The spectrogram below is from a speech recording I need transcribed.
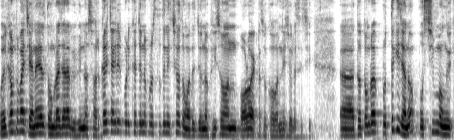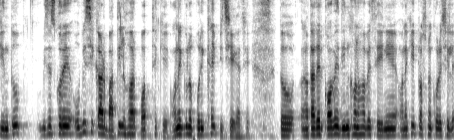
ওয়েলকাম টু মাই চ্যানেল তোমরা যারা বিভিন্ন সরকারি চাকরির পরীক্ষার জন্য প্রস্তুতি নিচ্ছ, তোমাদের জন্য ভীষণ বড় একটা সুখবর নিয়ে চলে এসেছি। তো তোমরা প্রত্যেকেই জানো, পশ্চিমবঙ্গে কিন্তু বিশেষ করে ওবিসি কার্ড বাতিল হওয়ার পর থেকে অনেকগুলো পরীক্ষাই পিছিয়ে গেছে। তো তাদের কবে দিনক্ষণ হবে সেই নিয়ে অনেকেই প্রশ্ন করেছিলে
